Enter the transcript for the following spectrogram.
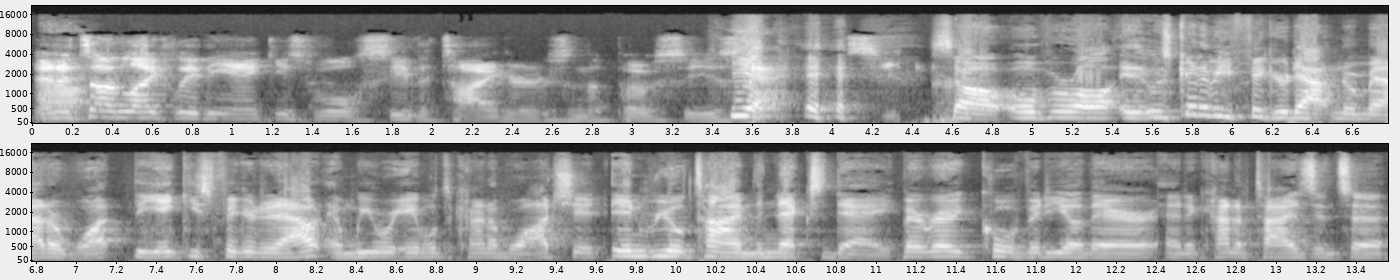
And Uh, it's unlikely the Yankees will see the Tigers in the postseason. Yeah. so overall, it was going to be figured out no matter what. The Yankees figured it out, and we were able to kind of watch it in real time the next day. Very, very cool video there, and it kind of ties into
